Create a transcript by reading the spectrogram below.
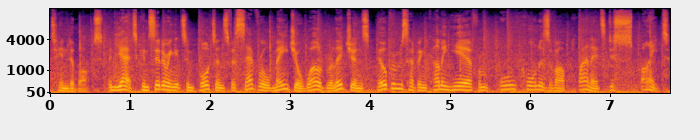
tinderbox. And yet, considering its importance for several major world religions, pilgrims have been coming here from all corners of our planet despite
